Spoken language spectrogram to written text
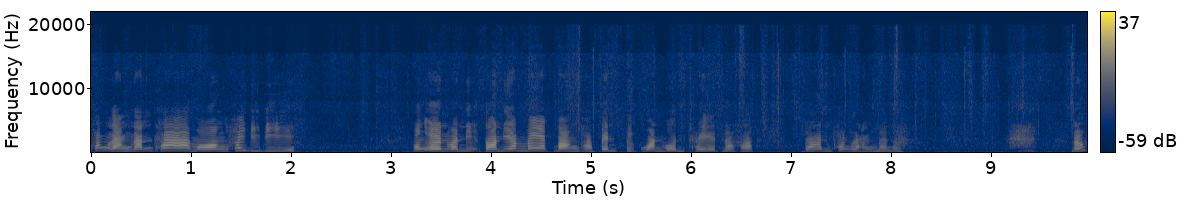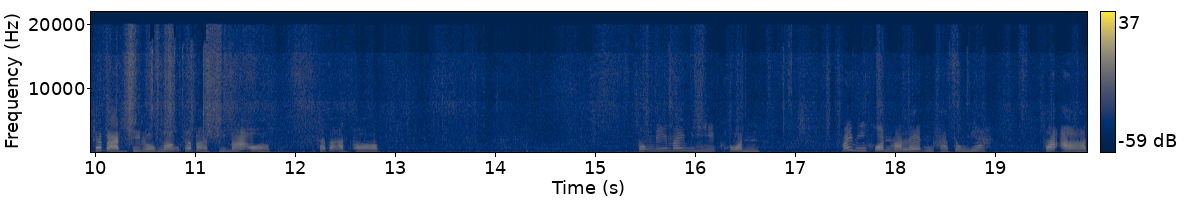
ข้างหลังนั้นถ้ามองให้ดีๆบังเอิญวันนี้ตอนนี้เมฆบังค่ะ เป็นตึกวันวนเทรดนะคะ ด้านข้างหลังนั้นน่ะ น้องสะบัดสิลูกน้องสะบัดหิมะออกสะบัดออก ตรงนี้ไม่มีคน ไม่มีคนมาเล่นค่ะ ตรงเนี้ยสะอาด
